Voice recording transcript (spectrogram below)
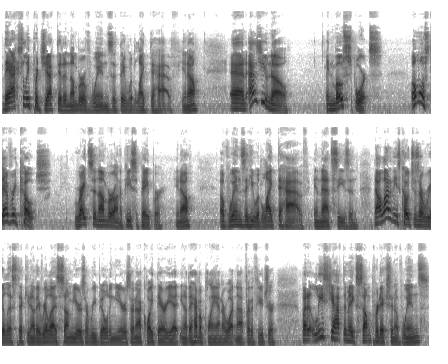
they actually projected a number of wins that they would like to have, you know? And as you know, in most sports, almost every coach writes a number on a piece of paper, you know, of wins that he would like to have in that season. Now, a lot of these coaches are realistic. You know, they realize some years are rebuilding years. They're not quite there yet. You know, they have a plan or whatnot for the future. But at least you have to make some prediction of wins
